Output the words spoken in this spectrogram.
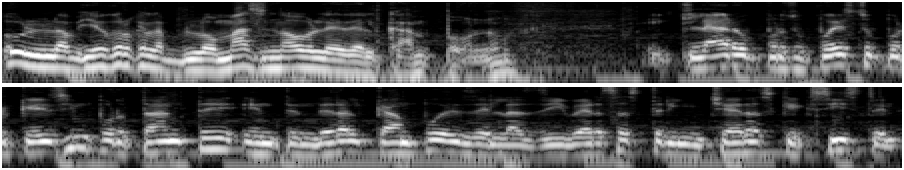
yo creo que lo más noble del campo, ¿no? Claro, por supuesto, porque es importante entender al campo desde las diversas trincheras que existen,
